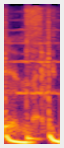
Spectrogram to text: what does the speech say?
Electric.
